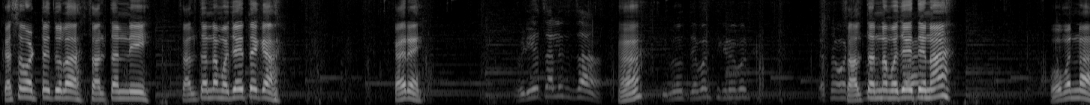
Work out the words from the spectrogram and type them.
कसं वाटतंय तुला चालताना? चालताना मजा येते का? काय रे? व्हिडिओ चालू तुझा. हां? ते बघ तिकडे बघ? चालताना मजा येते ना? हो म्हण ना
